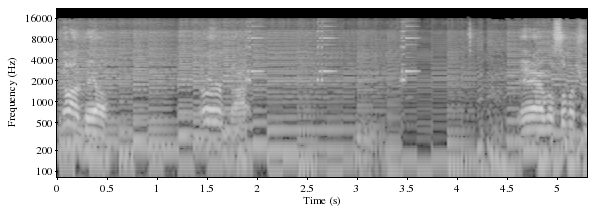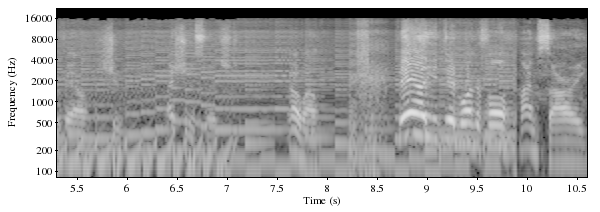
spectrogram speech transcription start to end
Come on, Vale. Or not. Hmm. Yeah, well, so much for Vale. Shoot. I should have switched. Oh well. Vale, you did wonderful. I'm sorry.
